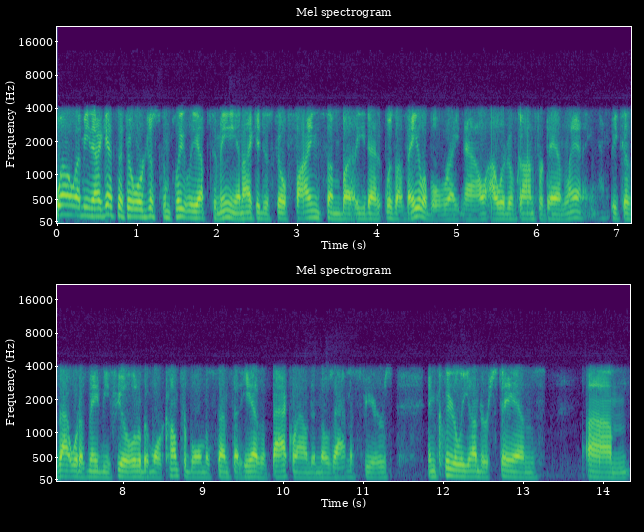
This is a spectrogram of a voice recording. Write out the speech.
Well, I mean, I guess if it were just completely up to me and I could just go find somebody that was available right now, I would have gone for Dan Lanning because that would have made me feel a little bit more comfortable in the sense that he has a background in those atmospheres and clearly understands um,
